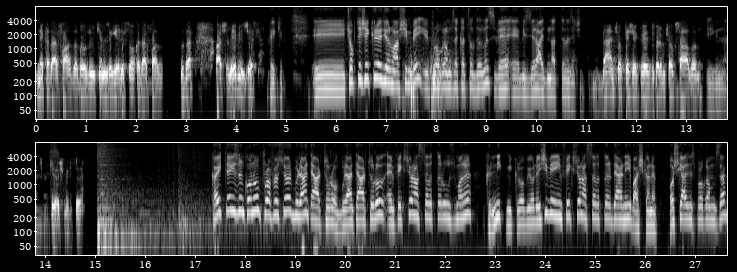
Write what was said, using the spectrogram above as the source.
ne kadar fazla doz ülkemize gelirse o kadar fazla da aşılayabileceğiz. Peki. Ee, çok teşekkür ediyorum Afşin Bey programımıza katıldığınız ve e, bizleri aydınlattığınız için. Ben çok teşekkür ediyorum. Çok sağ olun. İyi günler. Görüşmek üzere. Kayıttayız'ın konuğu Profesör Bülent Ertuğrul. Bülent Ertuğrul enfeksiyon hastalıkları uzmanı, Klinik Mikrobiyoloji ve İnfeksiyon Hastalıkları Derneği Başkanı. Hoş geldiniz programımıza.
